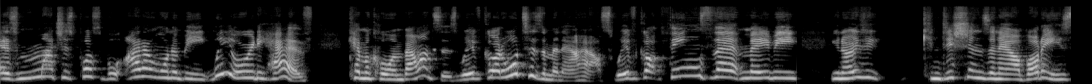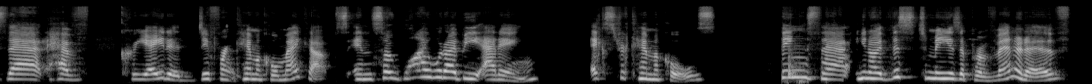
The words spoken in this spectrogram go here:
as much as possible, I don't want to be, we already have chemical imbalances. We've got autism in our house. We've got things that maybe, you know, conditions in our bodies that have created different chemical makeups. And so, why would I be adding extra chemicals, things that, you know, this to me is a preventative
